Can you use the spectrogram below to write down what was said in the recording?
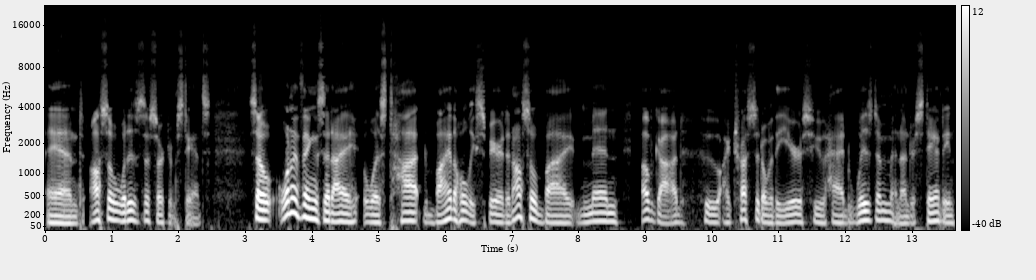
And also, what is the circumstance? So, one of the things that I was taught by the Holy Spirit and also by men of God who I trusted over the years who had wisdom and understanding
